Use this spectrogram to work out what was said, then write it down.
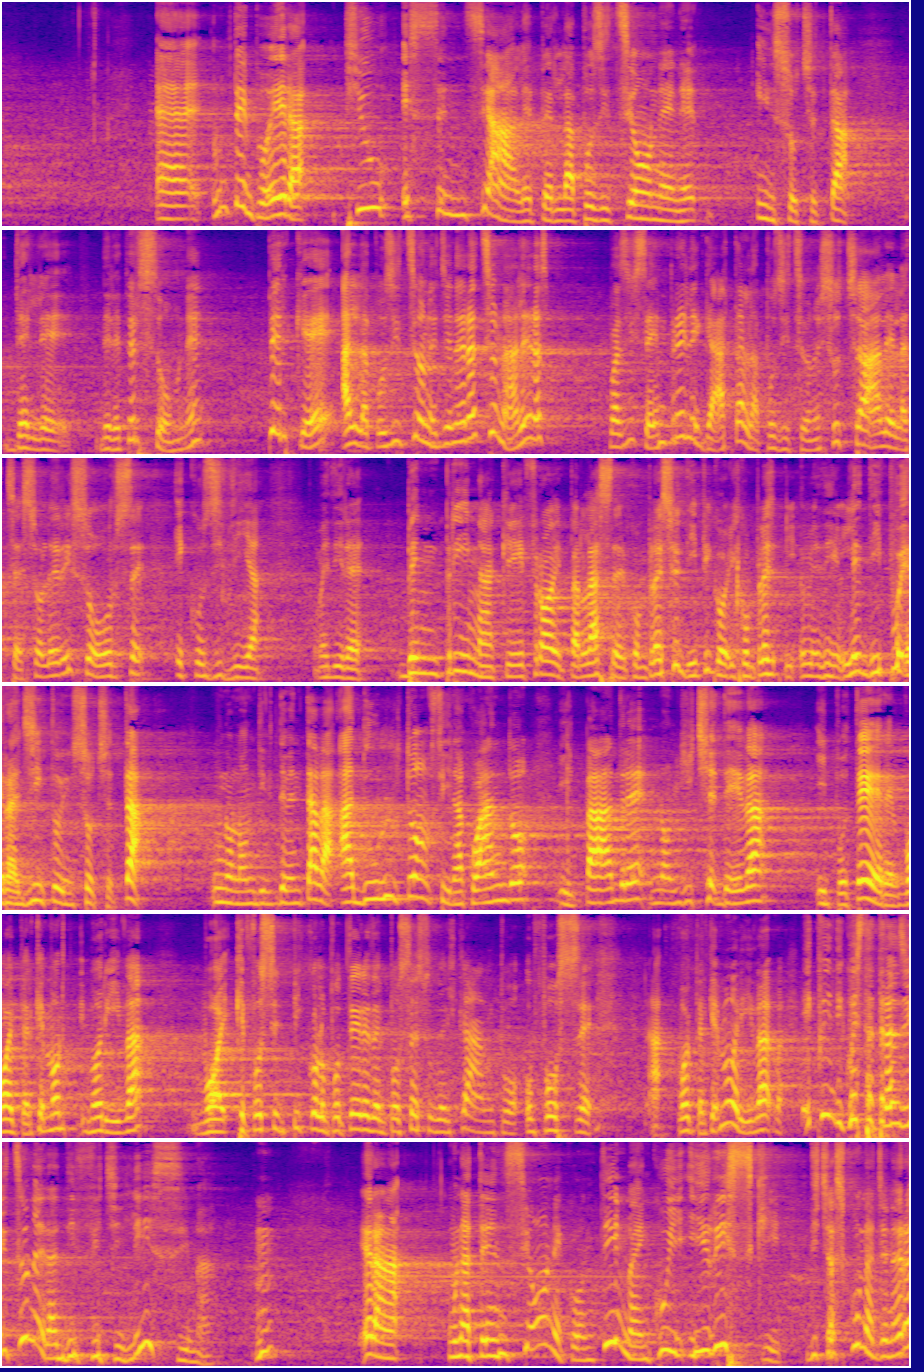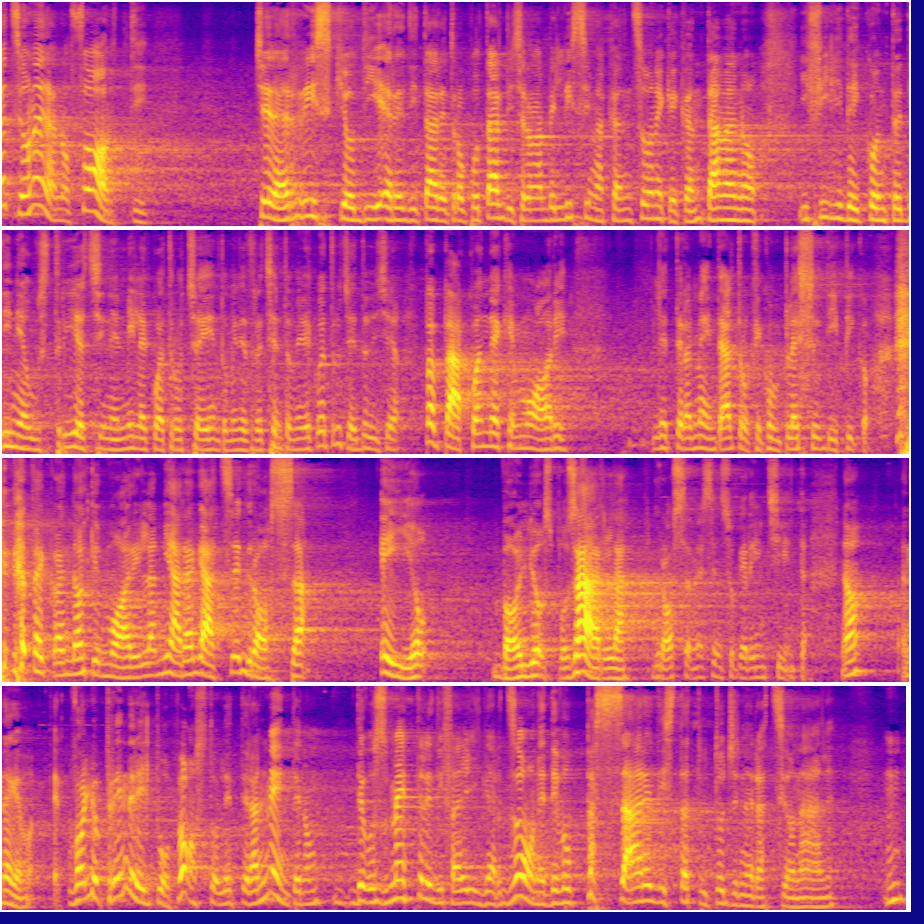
eh, un tempo era più essenziale per la posizione in società delle, delle persone perché alla posizione generazionale era quasi sempre legata alla posizione sociale, l'accesso alle risorse e così via. Come dire, ben prima che Freud parlasse del complesso edipico, complesso, l'Edipo era agito in società. Uno non diventava adulto fino a quando il padre non gli cedeva il potere, vuoi perché moriva, vuoi che fosse il piccolo potere del possesso del campo o fosse ah, vuoi perché moriva, e quindi questa transizione era difficilissima. Mm? Era una, una tensione continua in cui i rischi di ciascuna generazione erano forti. C'era il rischio di ereditare troppo tardi, c'era una bellissima canzone che cantavano i figli dei contadini austriaci nel 1400, 1300, 1400, diceva papà quando è che muori? Letteralmente, altro che complesso edipico, quando anche muori, la mia ragazza è grossa e io voglio sposarla, grossa nel senso che era incinta, no? Voglio prendere il tuo posto, letteralmente, non, devo smettere di fare il garzone, devo passare di statuto generazionale. Mm?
